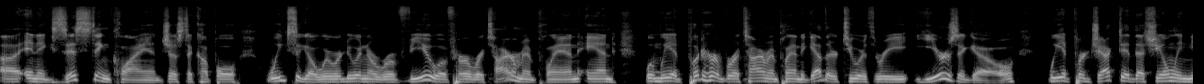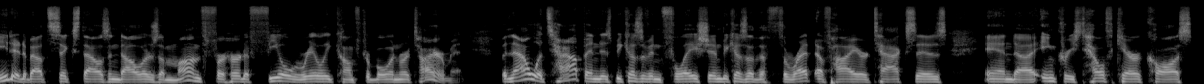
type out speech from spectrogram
uh, an existing client just a couple weeks ago. We were doing a review of her retirement plan. And when we had put her retirement plan together two or three years ago, we had projected that she only needed about $6,000 a month for her to feel really comfortable in retirement. But now what's happened is because of inflation, because of the threat of higher taxes and uh, increased healthcare costs,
